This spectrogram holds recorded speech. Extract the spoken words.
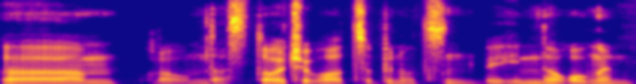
ähm, oder um das deutsche Wort zu benutzen, Behinderungen,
